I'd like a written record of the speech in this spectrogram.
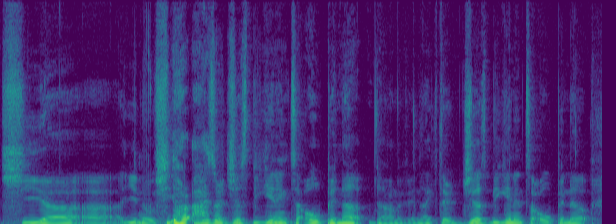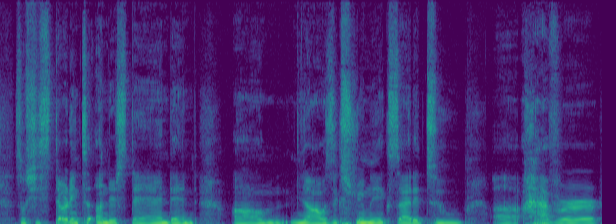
she, uh, uh, you know, she her eyes are just beginning to open up, Donnovan. Like they're just beginning to open up. So she's starting to understand, and um, you know, I was extremely excited to uh, have her,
